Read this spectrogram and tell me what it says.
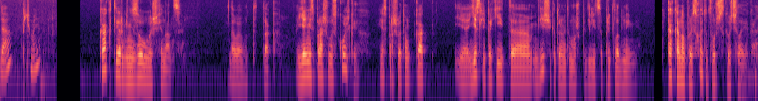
Да, почему нет? Как ты организовываешь финансы? Давай вот так. Я не спрашиваю, сколько их. Я спрашиваю о том, как, э, есть ли какие-то вещи, которыми ты можешь поделиться, прикладными. Как оно происходит у творческого человека?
